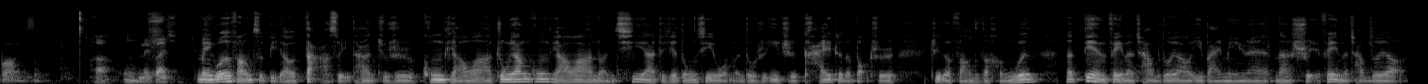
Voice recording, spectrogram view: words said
不好意思，啊，没关系。美国的房子比较大，所以它就是空调啊、中央空调啊、暖气啊这些东西，我们都是一直开着的，保持这个房子的恒温。那电费呢，差不多要一百美元；那水费呢，差不多要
